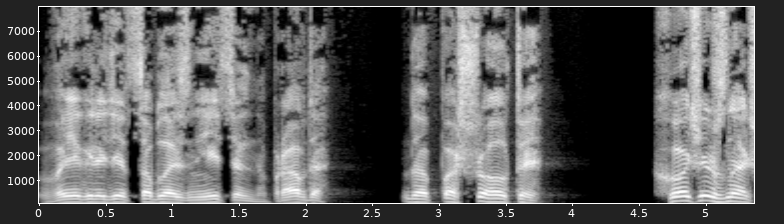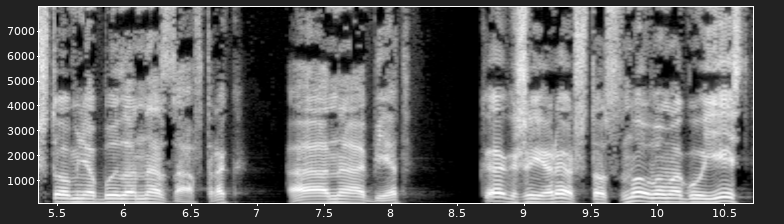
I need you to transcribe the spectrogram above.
Выглядит соблазнительно, правда?» «Да пошел ты!» «Хочешь знать, что у меня было на завтрак? А на обед? Как же я рад, что снова могу есть,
